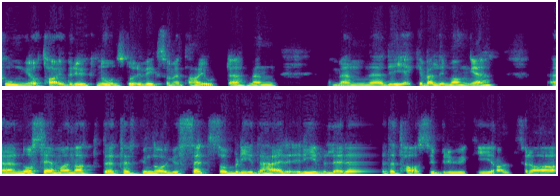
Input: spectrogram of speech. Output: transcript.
tunge å ta i bruk. Noen store virksomheter har gjort det, men, men de er ikke veldig mange. Eh, nå ser man at teknologisk sett så blir det her rimeligere. Det tas i bruk i alt fra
